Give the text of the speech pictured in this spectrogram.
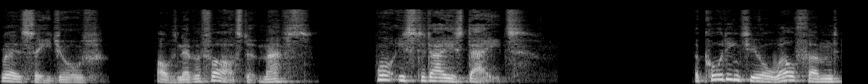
let's see, George. I was never fast at maths. What is today's date? According to your well-thumbed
